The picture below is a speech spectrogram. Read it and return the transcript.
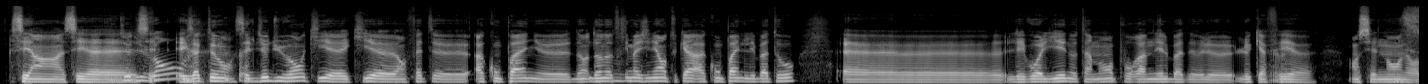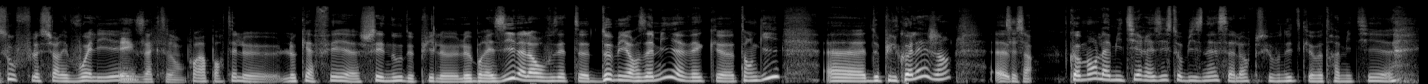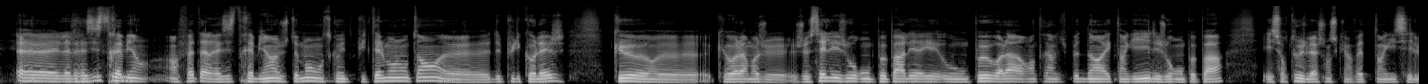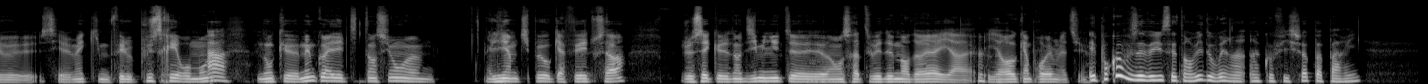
C'est un, c'est le dieu du vent. Exactement, c'est le dieu du vent qui, qui en fait accompagne dans, dans, notre imaginaire en tout cas accompagne les bateaux, les voiliers notamment pour ramener le, le, le café. Anciennement en Europe. Souffle sur les voiliers. Exactement. Pour apporter le, le café chez nous depuis le, le, Brésil. Alors vous êtes deux meilleurs amis avec Tanguy euh, depuis le collège. Hein. Euh, C'est ça. Comment l'amitié résiste au business alors, puisque vous dites que votre amitié... Euh, elle résiste très bien. En fait, elle résiste très bien. Justement, on se connaît depuis tellement longtemps, euh, depuis le collège, que euh, que voilà, moi, je, je sais les jours où on peut parler, où on peut voilà rentrer un petit peu dedans avec Tanguy, les jours où on peut pas. Et surtout, j'ai la chance qu'en fait, Tanguy, c'est le c'est le mec qui me fait le plus rire au monde. Ah. Donc, euh, même quand il y a des petites tensions euh, liées un petit peu au café et tout ça, je sais que dans 10 minutes, euh, on sera tous les deux morts de rire et il n'y aura aucun problème là-dessus. Et pourquoi vous avez eu cette envie d'ouvrir un, un, coffee shop à Paris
